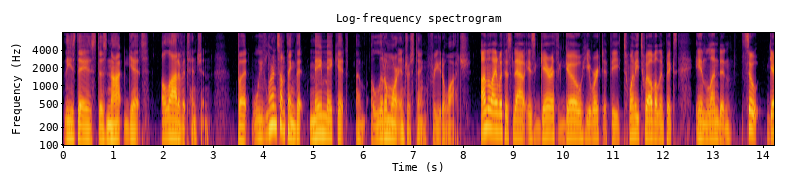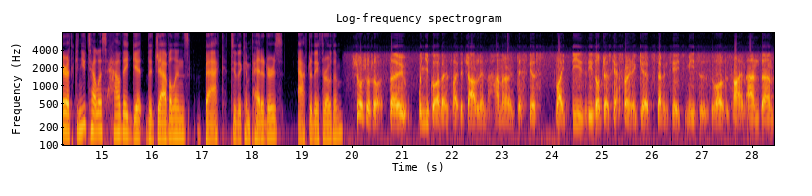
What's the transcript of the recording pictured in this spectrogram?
these days does not get a lot of attention, but we've learned something that may make it um, a little more interesting for you to watch. On the line with us now is Gareth Go. He worked at the 2012 Olympics in London. So, Gareth, can you tell us how they get the javelins back to the competitors after they throw them? Sure, sure, sure. So when you've got events like the javelin, the hammer, and discus, like these these objects get thrown a good 70, 80 meters a lot of the time, and um,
